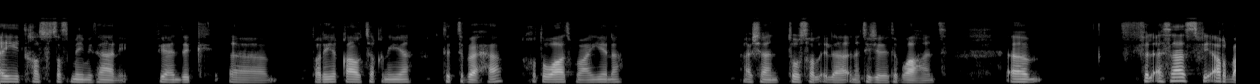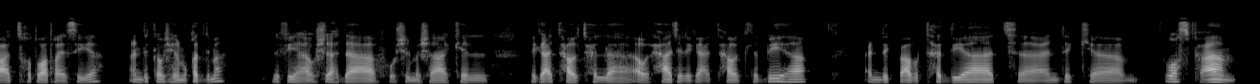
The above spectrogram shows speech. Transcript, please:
أي تخصص تصميمي ثاني. في عندك آه، طريقة وتقنيه تتبعها خطوات معينة عشان توصل إلى النتيجة اللي تبغاها أنت. في الأساس في أربعة خطوات رئيسية. عندك أول شيء المقدمة اللي فيها وش الأهداف وش المشاكل اللي قاعد تحاول تحلها أو الحاجة اللي قاعد تحاول تلبيها. عندك بعض التحديات عندك وصف عام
